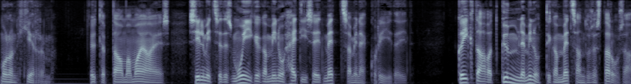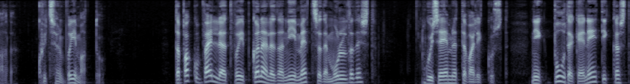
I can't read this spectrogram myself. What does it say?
mul on hirm, ütleb ta oma maja ees, silmitsedes muigega minu hädiseid metsa mineku riideid. kõik tahavad kümne minutiga metsandusest aru saada, kuid see on võimatu. ta pakub välja, et võib kõneleda nii metsade muldadest kui seemnete valikust nii puude geneetikast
